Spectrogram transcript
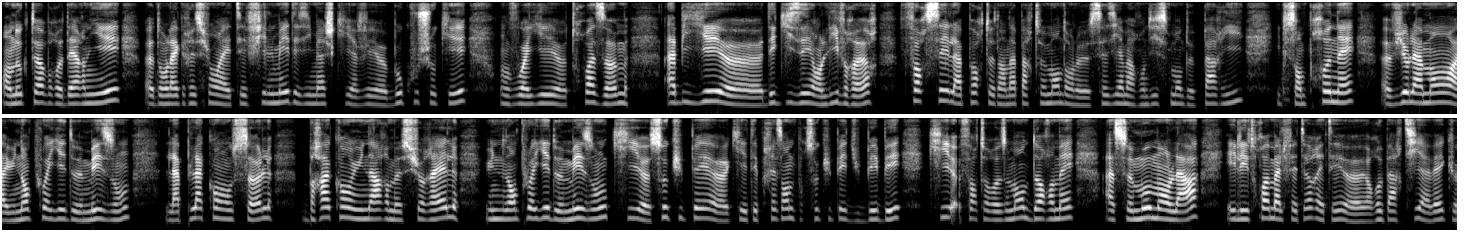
en octobre dernier dont l'agression a été filmée, des images qui avaient beaucoup choqué. On voyait trois hommes habillés, déguisés en livreurs, forcer la porte d'un appartement dans le 16e arrondissement de Paris. Ils s'en prenaient violemment à une employée de maison, la plaquant au sol, braquant une arme sur elle, employée de maison qui euh, s'occupait, euh, qui était présente pour s'occuper du bébé, qui fort heureusement dormait à ce moment-là. Et les trois malfaiteurs étaient euh, repartis avec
